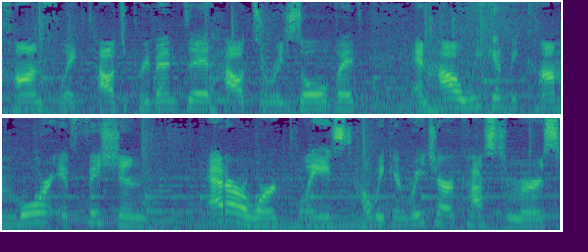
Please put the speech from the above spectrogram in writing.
conflict, how to prevent it, how to resolve it, and how we can become more efficient at our workplace, how we can reach our customers,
